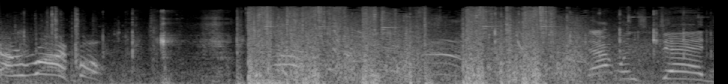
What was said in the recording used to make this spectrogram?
got a rifle! That one's dead.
